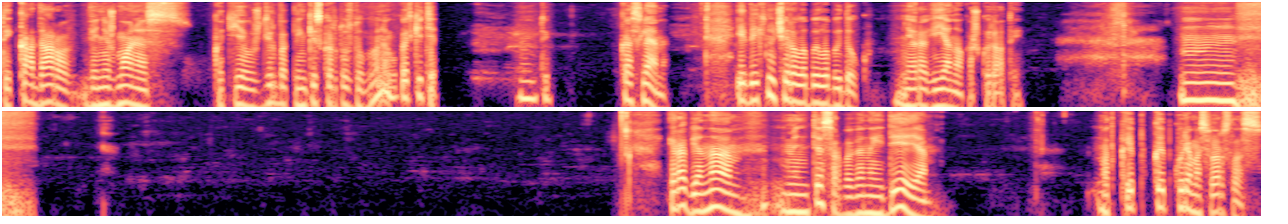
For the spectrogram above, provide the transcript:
Tai ką daro vieni žmonės, kad jie uždirba penkis kartus daugiau negu kad kiti? Nu, tai kas lemia? Ir veiksnių čia yra labai labai daug. Nėra vieno kažkurio tai. Mm. Yra viena mintis arba viena idėja, mat kaip, kaip kuriamas verslas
